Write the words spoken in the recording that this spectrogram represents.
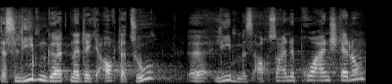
das Lieben gehört natürlich auch dazu. Äh, Lieben ist auch so eine Pro-Einstellung,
